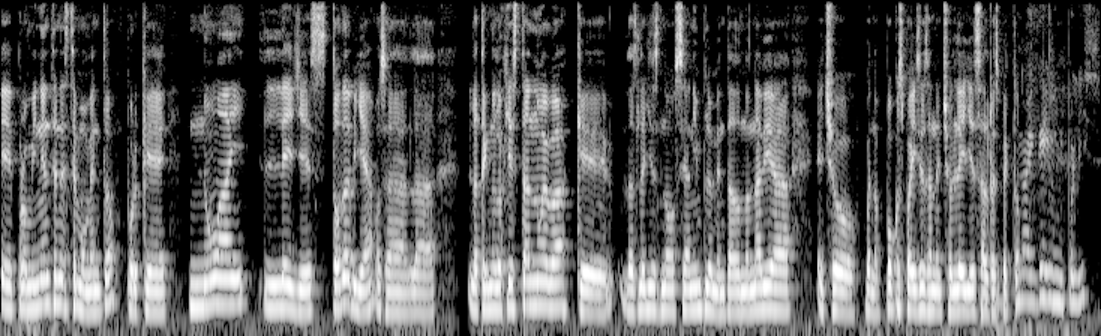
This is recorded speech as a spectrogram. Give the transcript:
eh, prominente en este momento porque no hay leyes todavía, o sea, la, la tecnología es tan nueva que las leyes no se han implementado, no nadie ha hecho, bueno, pocos países han hecho leyes al respecto. No hay gaming police.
